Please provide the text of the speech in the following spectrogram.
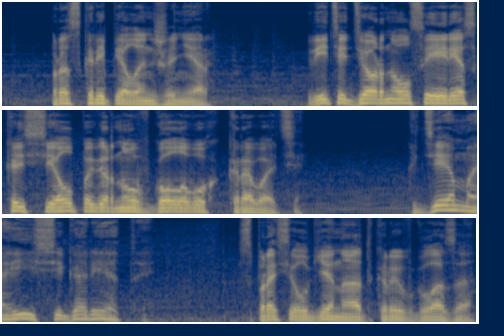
— проскрипел инженер. Витя дернулся и резко сел, повернув голову к кровати. «Где мои сигареты?» — спросил Гена, открыв глаза.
